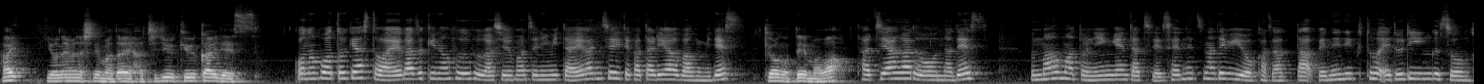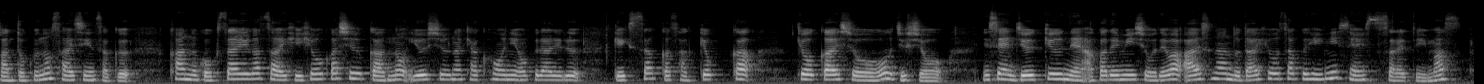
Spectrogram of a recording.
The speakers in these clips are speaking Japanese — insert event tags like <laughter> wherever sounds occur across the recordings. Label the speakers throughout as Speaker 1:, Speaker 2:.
Speaker 1: はい、米山シネマ第89回です。
Speaker 2: このポッドキャストは映画好きの夫婦が週末に見た映画について語り合う番組です。
Speaker 1: 今日のテーマは、
Speaker 2: 立ち上がる女です。うまうまと人間たちで鮮烈なデビューを飾ったベネディクト・エルリングソン監督の最新作。カンヌ国際映画祭批評家週間の優秀な脚本に贈られる劇作家作曲家協会賞を受賞。2019年アカデミー賞ではアイスランド代表作品に選出されています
